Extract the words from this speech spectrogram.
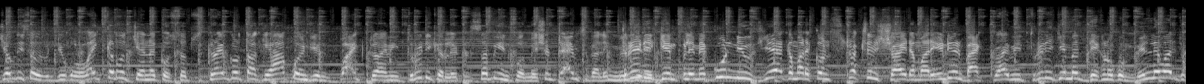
जल्दी से वीडियो को लाइक कर दो चैनल को सब्सक्राइब करो ताकि आपको इंडियन बाइक ड्राइविंग थ्री के रिलेटेड सभी इन्फॉर्मेशन टाइम से पहले थ्री गेम प्ले में गुड न्यूज़ ये है कि हमारे कंस्ट्रक्शन शाइड हमारे Indian bike driving three game में देखने को मिलने वाली जो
